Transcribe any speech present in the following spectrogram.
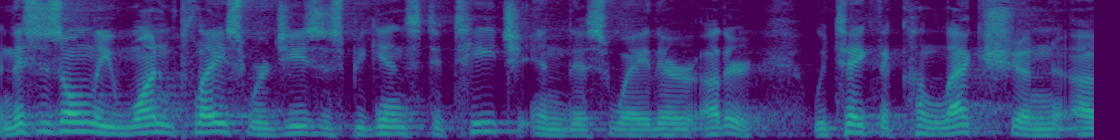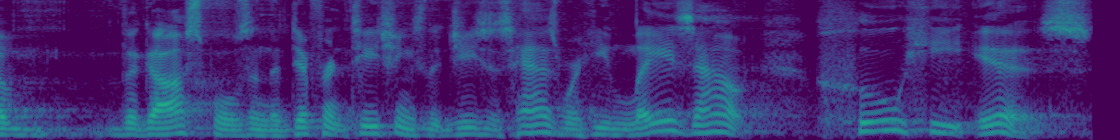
And this is only one place where Jesus begins to teach in this way. There are other, we take the collection of the Gospels and the different teachings that Jesus has where he lays out who he is.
